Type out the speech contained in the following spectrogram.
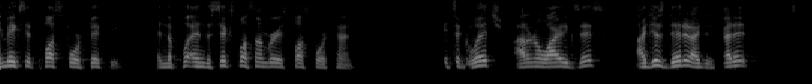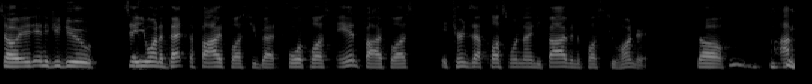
it makes it plus 450. And the and the six plus number is plus 410. It's a glitch. I don't know why it exists. I just did it. I just bet it. So it, and if you do say you want to bet the five plus, you bet four plus and five plus, it turns that plus 195 into plus 200. So I,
